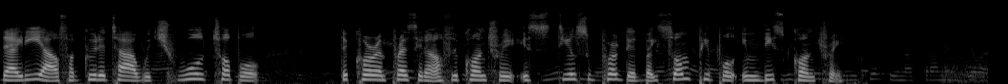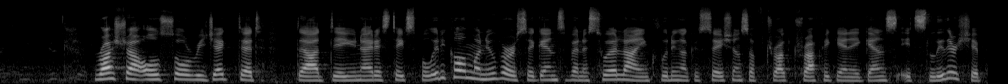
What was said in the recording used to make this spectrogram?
the idea of a coup d'etat which would topple the current president of the country is still supported by some people in this country. Russia also rejected that the United States political maneuvers against Venezuela, including accusations of drug trafficking against its leadership,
